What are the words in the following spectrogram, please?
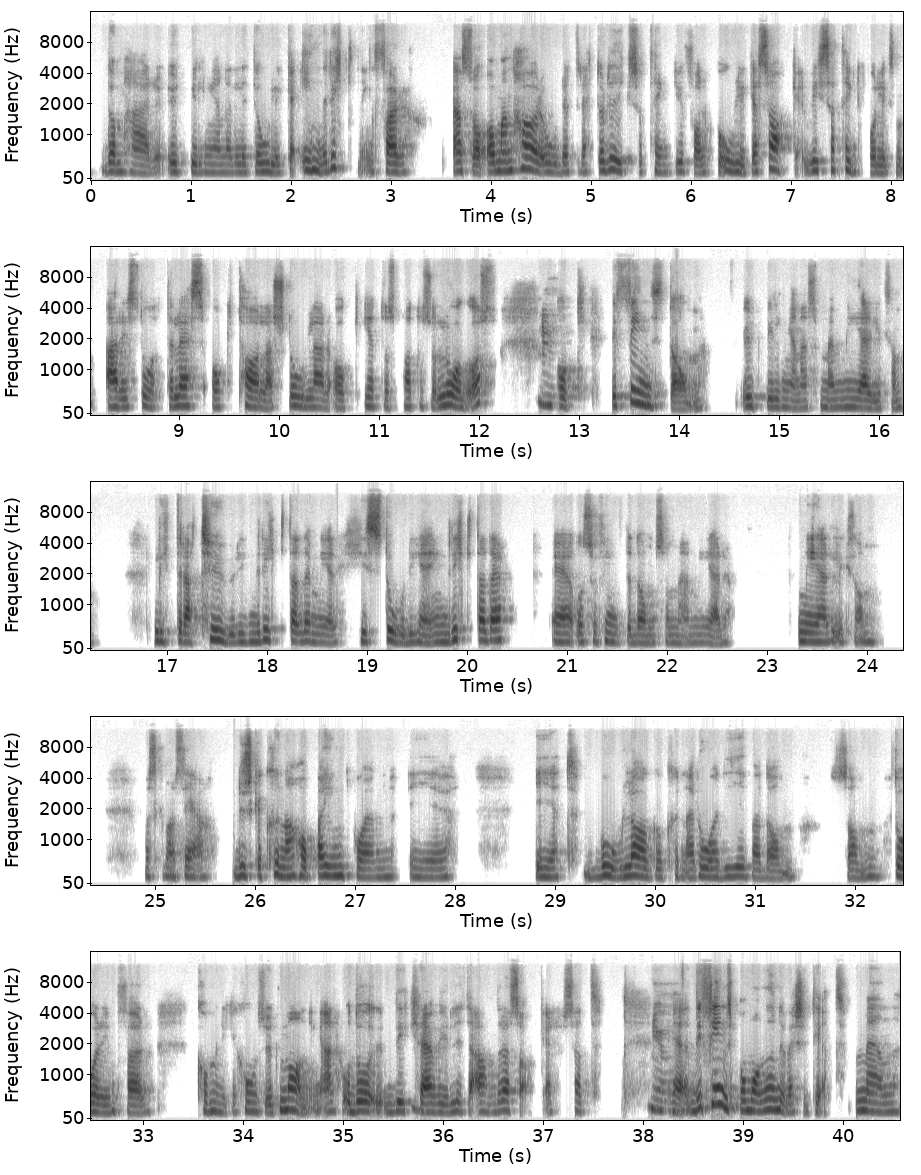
de här utbildningarna lite olika inriktning. För alltså, om man hör ordet retorik så tänker ju folk på olika saker. Vissa tänker på liksom Aristoteles och talarstolar och etos, patos och logos. Mm. Och det finns de utbildningarna som är mer liksom litteraturinriktade, mer historieinriktade. Eh, och så finns det de som är mer, mer liksom, vad ska man säga, du ska kunna hoppa in på en i, i ett bolag och kunna rådgiva dem som står inför kommunikationsutmaningar. Och då, det kräver ju lite andra saker. Så att, ja. eh, det finns på många universitet, men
